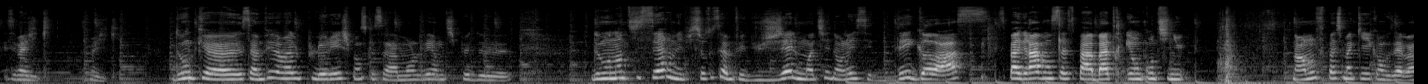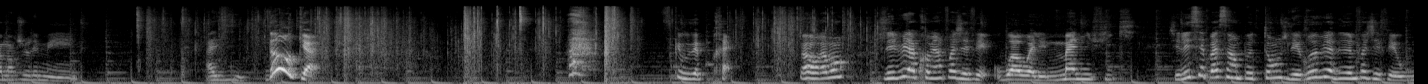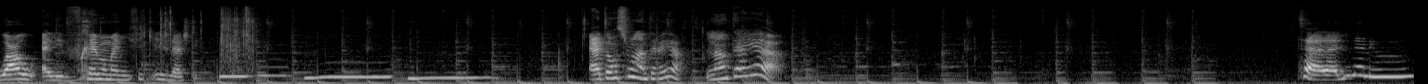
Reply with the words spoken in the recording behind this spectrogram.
C'est magique. C'est magique. Donc, euh, ça me fait pas mal pleurer. Je pense que ça va m'enlever un petit peu de. de mon anti-cerne. Et puis surtout, ça me fait du gel moitié dans l'œil. C'est dégueulasse. C'est pas grave, on se laisse pas abattre et on continue. Normalement, faut pas se maquiller quand vous avez un orgelet, mais. Allez-y. Donc vous êtes prêts Alors vraiment, je l'ai vu la première fois, j'ai fait waouh, elle est magnifique. J'ai laissé passer un peu de temps, je l'ai revu la deuxième fois, j'ai fait waouh, elle est vraiment magnifique et je l'ai acheté. Attention l'intérieur, l'intérieur. Tadalilalou.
